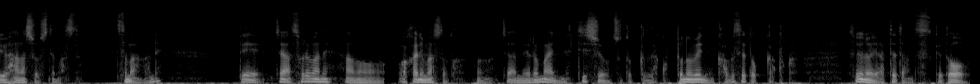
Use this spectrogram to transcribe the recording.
いう話をしてます。妻がね。でじゃあそれはねあの分かりましたと、うん、じゃあ寝る前にねティッシュをちょっとコップの上にかぶせとくかとかそういうのをやってたんですけど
